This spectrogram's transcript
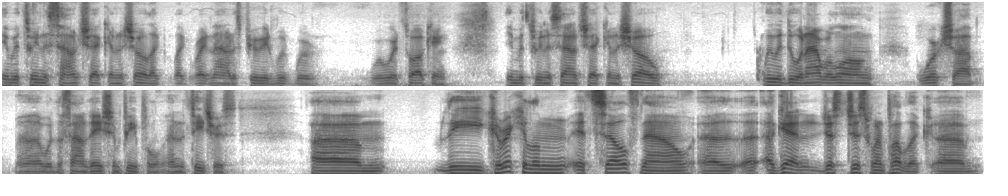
in between the sound check and the show. Like like right now, this period we- we're where we're talking, in between the sound check and the show, we would do an hour long workshop uh, with the foundation people and the teachers. Um, the curriculum itself now, uh, uh, again, just just went public um,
